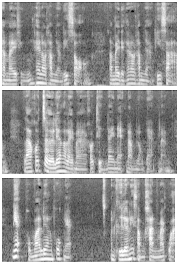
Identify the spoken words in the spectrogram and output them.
ทำไมถึงให้เราทำอย่างที่สองทำไมถึงให้เราทำอย่างที่สามแล้วเขาเจอเรื่องอะไรมาเขาถึงได้แนะนำเราแบบนั้น เนี่ยผมว่าเรื่องพวกเนี้ยมันคือเรื่องที่สำคัญมากกว่า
